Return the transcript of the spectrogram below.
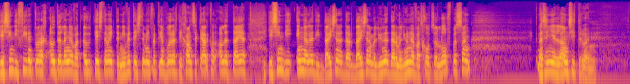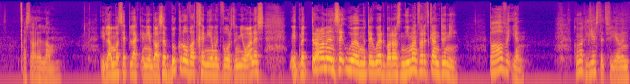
Jy sien die 24 ouderlinge wat Ou Testament en Nuwe Testament verteenwoordig, die ganse kerk van alle tye. Jy sien die engele, die duisende der duisende, miljoene der miljoene wat God se lof besing. En dan sien jy langs die troon is daar 'n lam. Die lam wat sy plek inneem. Daar's 'n boekrol wat geneem moet word en Johannes het met trane in sy oë moet hy hoor, maar daar's niemand wat dit kan doen nie behalwe een. Kom ek lees dit vir jou en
